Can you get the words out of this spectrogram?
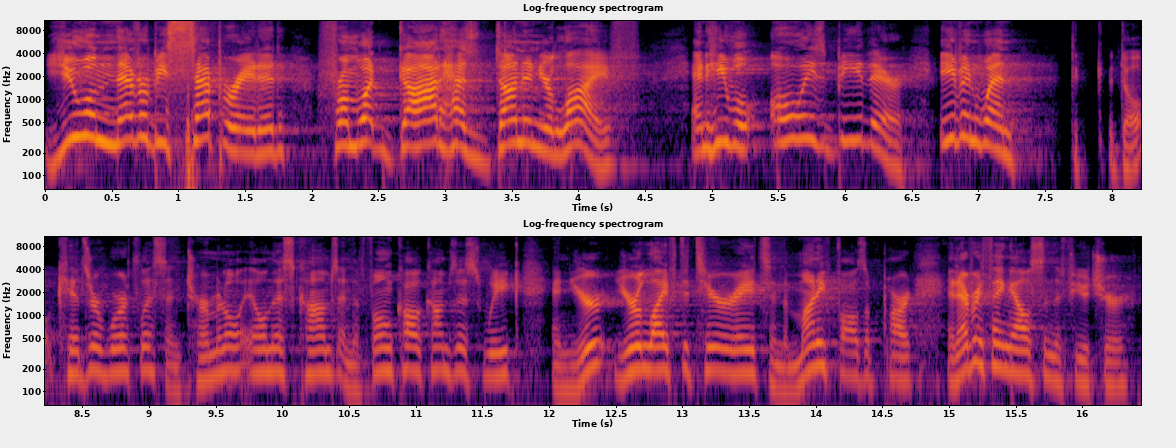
You will never be separated from what God has done in your life, and He will always be there. Even when the adult kids are worthless and terminal illness comes and the phone call comes this week and your, your life deteriorates and the money falls apart and everything else in the future –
